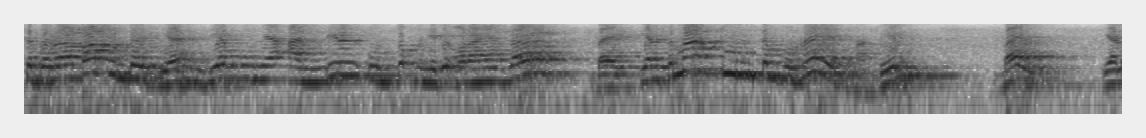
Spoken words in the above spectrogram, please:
seberapapun bagian dia punya andil untuk menjadi orang yang terbaik. Yang semakin sempurna ya semakin baik. Yang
